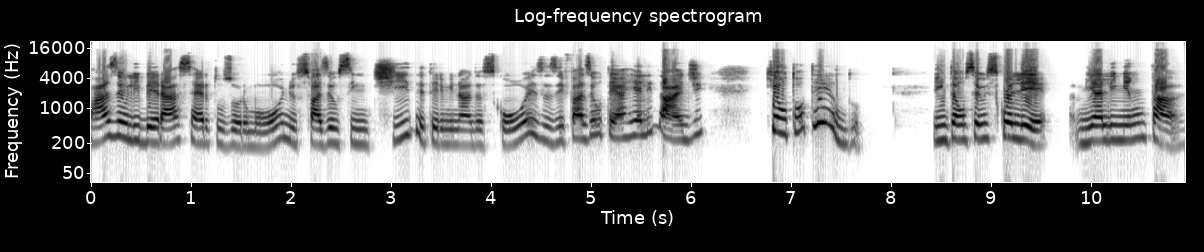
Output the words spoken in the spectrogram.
faz eu liberar certos hormônios, faz eu sentir determinadas coisas e faz eu ter a realidade que eu tô tendo. Então, se eu escolher me alimentar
